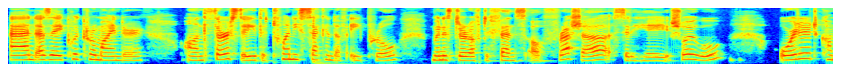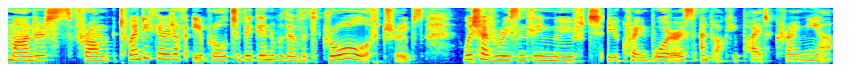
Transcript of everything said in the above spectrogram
And as a quick reminder, on Thursday, the 22nd of April, Minister of Defense of Russia, Sergei Shoigu, ordered commanders from 23rd of April to begin with a withdrawal of troops which have recently moved Ukraine borders and occupied Crimea.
